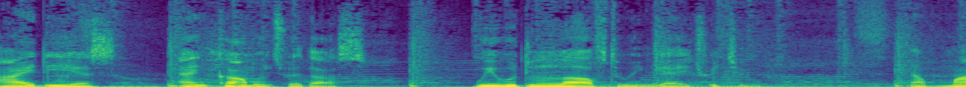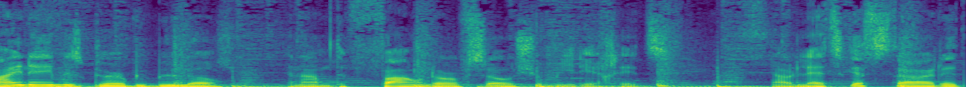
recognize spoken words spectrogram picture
ideas and comments with us. We would love to engage with you. Now my name is Gerby Bulow and I'm the founder of Social Media Gids. Now let's get started,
